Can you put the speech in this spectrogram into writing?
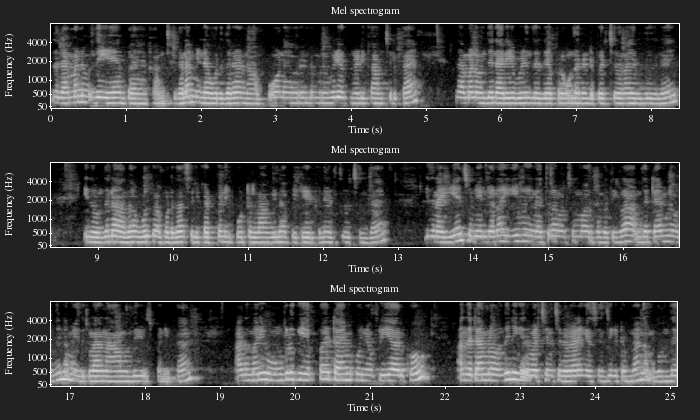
இந்த லெமன் வந்து ஏன் இப்போ காமிச்சிருக்கேன்னா முன்ன ஒரு தடவை நான் போன ஒரு ரெண்டு மூணு வீடியோக்கு முன்னாடி காமிச்சிருப்பேன். லெமன் வந்து நிறைய விழுந்தது அப்புறம் ஒன்று ரெண்டு பெருச்சதெல்லாம் இருந்ததுன்னு. இது வந்து நான் அதான் ஊறுகாய் போட்டு தான் சரி கட் பண்ணி போட்டுடலாம் வீணாக போயிட்டே இருக்குன்னு எடுத்து வச்சுருந்தேன். இது நான் ஏன் சொல்லியிருக்கேன்னா ஈவினிங் நேரத்தில் நம்ம சும்மா இருக்கும் பார்த்திங்களா அந்த டைமில் வந்து நம்ம இதுக்கெலாம் நான் வந்து யூஸ் பண்ணிப்பேன். அது மாதிரி உங்களுக்கு எப்போ டைம் கொஞ்சம் ஃப்ரீயாக இருக்கோ அந்த டைமில் வந்து நீங்கள் இந்த மாதிரி சின்ன சின்ன வேலைகள் செஞ்சுக்கிட்டோம்னா நமக்கு வந்து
